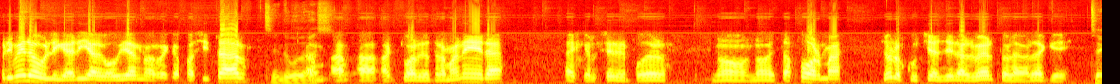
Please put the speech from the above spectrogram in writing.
primero obligaría al gobierno a recapacitar, Sin a, dudas. a- a actuar de otra manera, a ejercer el poder no, no de esta forma. Yo lo escuché ayer Alberto, la verdad que Sí.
